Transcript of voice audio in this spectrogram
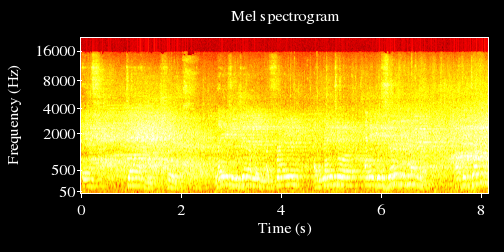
It's damn true. Ladies and gentlemen, a friend and mentor and a deserving member of the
